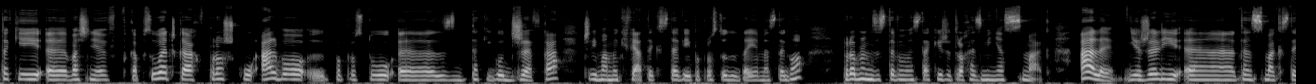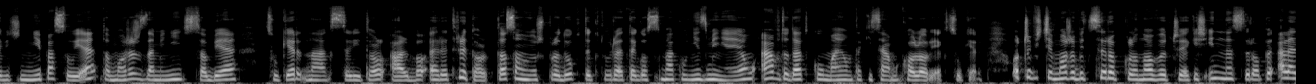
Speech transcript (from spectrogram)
takiej e, właśnie w kapsułeczkach, w proszku, albo e, po prostu e, z takiego drzewka, czyli mamy kwiatek stewi i po prostu dodajemy z tego. Problem ze stewią jest taki, że trochę zmienia smak, ale jeżeli ten smak stewi Ci nie pasuje, to możesz zamienić sobie cukier na xylitol albo erytrytol. To są już produkty, które tego smaku nie zmieniają, a w dodatku mają taki sam kolor jak cukier. Oczywiście może być syrop klonowy czy jakieś inne syropy, ale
